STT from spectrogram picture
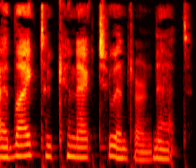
I'd like to connect to internet.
